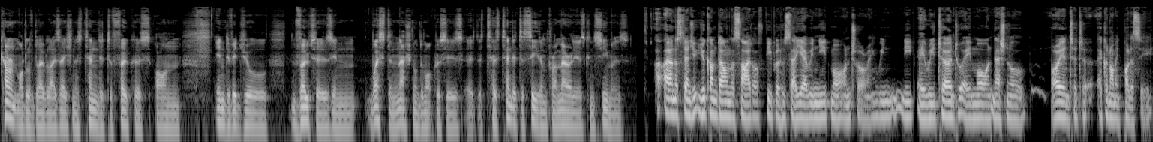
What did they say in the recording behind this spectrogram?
current model of globalization has tended to focus on individual voters in Western national democracies. It has tended to see them primarily as consumers. I understand you, you come down on the side of people who say, yeah, we need more onshoring. We need a return to a more national oriented economic policy.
